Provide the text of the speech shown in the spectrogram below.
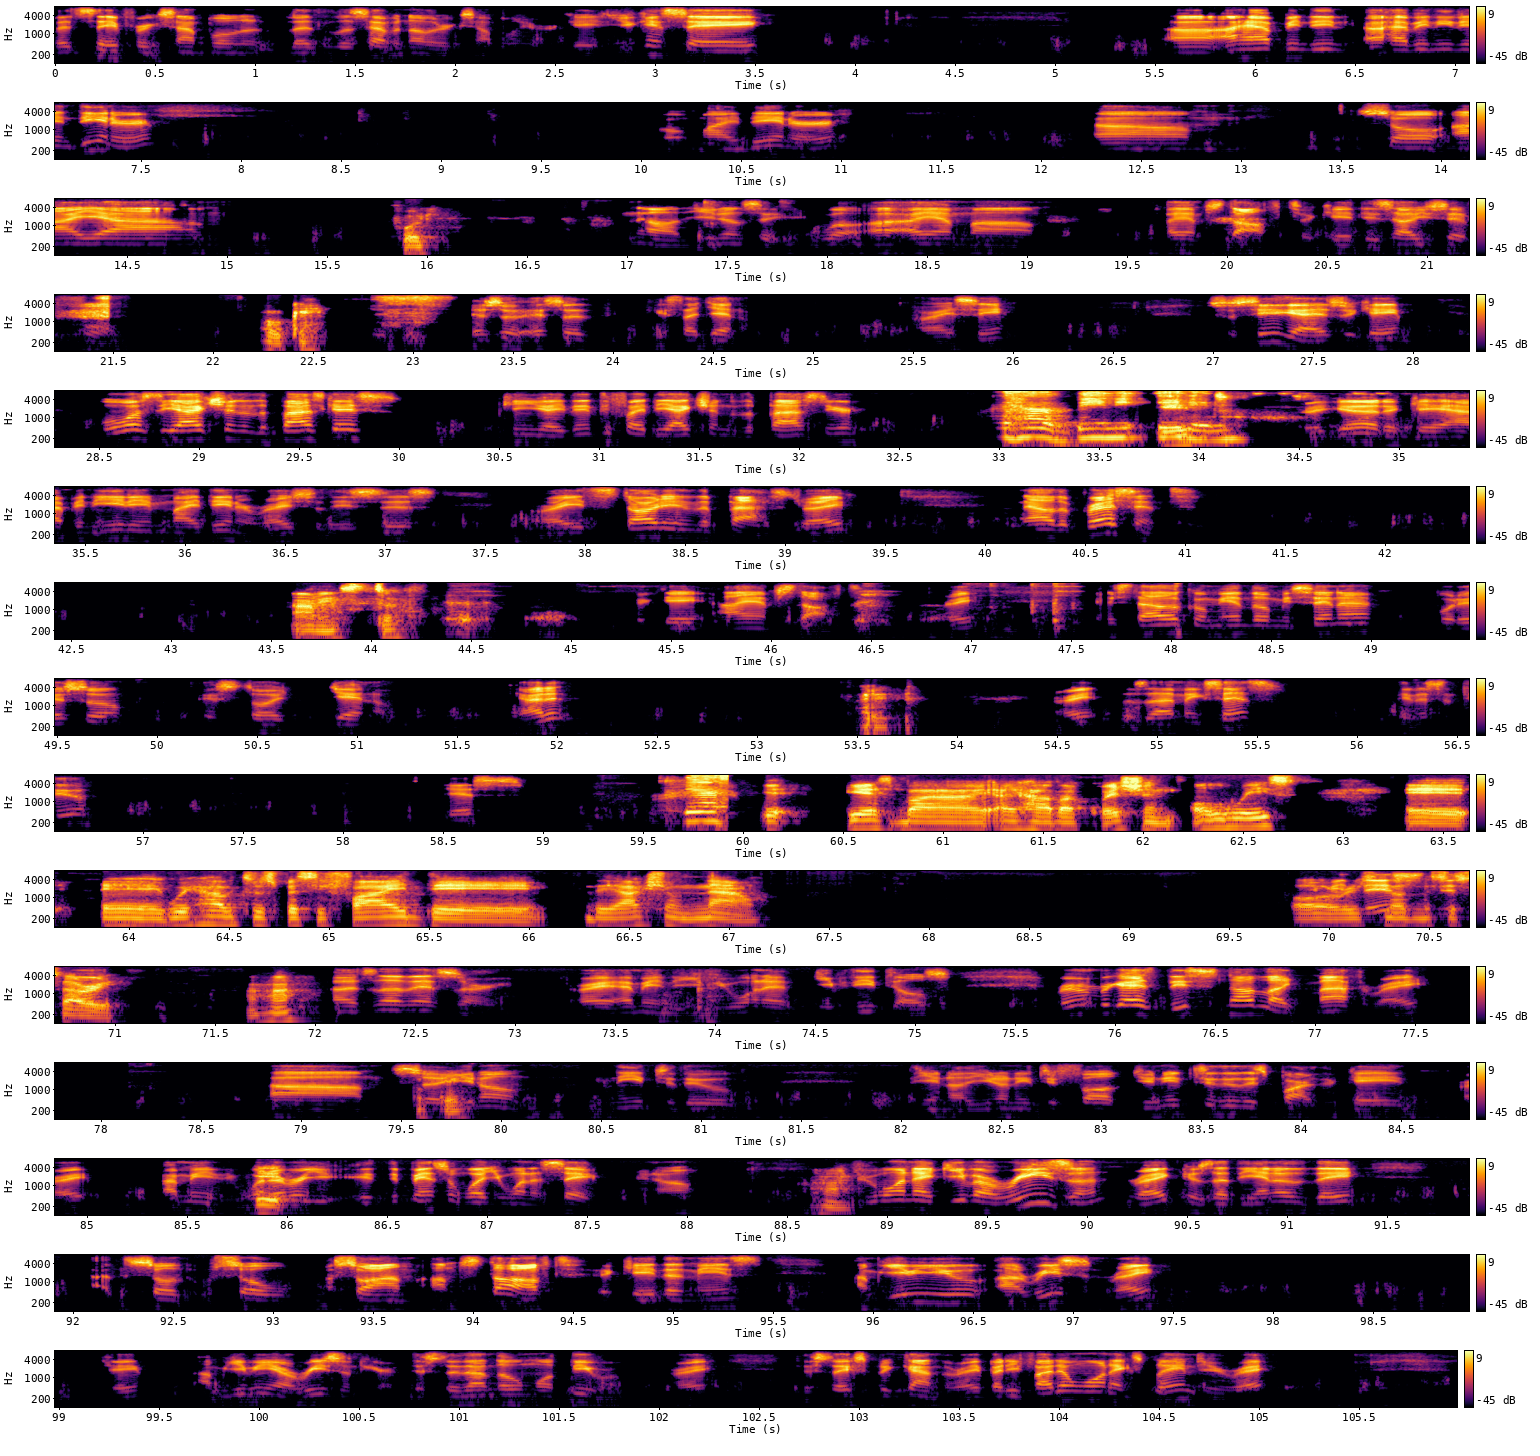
let's say for example let, let's have another example here okay? You can say uh, i have been i have been eating dinner of my dinner um so i am Full. no you don't say well i, I am um i am stuffed okay this is how you say full Okay. Eso, eso está lleno. All right, see? So see, guys, okay? What was the action in the past, guys? Can you identify the action of the past here? I have been eating. Very good. Okay, I have been eating my dinner, right? So this is, all right, it started in the past, right? Now the present, I'm stuff. okay, I am stuffed, right? He estado comiendo mi cena, por eso estoy lleno. Got it? Got it. All right, does that make sense? ¿Tiene sentido? Yes. Right. Yes. Yes, but I have a question. Always, uh, uh, we have to specify the the action now, or mean it's not this- this necessary. Uh huh. Uh, it's not necessary, right? I mean, if you want to give details, remember, guys, this is not like math, right? Um, so Okay. you don't need to do, you know, you don't need to fall. You need to do this part, okay? Right? I mean, whatever you. It depends on what you want to say, you know. Uh-huh. If you want to give a reason, right? Because at the end of the day, uh, so so so I'm I'm stuffed. Okay, that means I'm giving you a reason, right? I'm giving you a reason here. Te estoy dando un motivo, right? Te estoy explicando, right? But if I don't want to explain to you, right?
